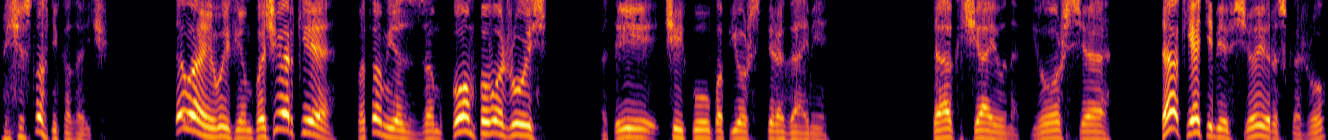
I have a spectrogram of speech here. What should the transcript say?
Вячеслав Николаевич, давай выпьем по чарке, потом я с замком повожусь, а ты чайку попьешь с пирогами. Так чаю напьешься, так я тебе все и расскажу.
